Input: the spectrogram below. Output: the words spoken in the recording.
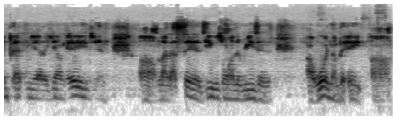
impacted me at a young age. And um, like I said, he was one of the reasons I wore number eight. Um,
